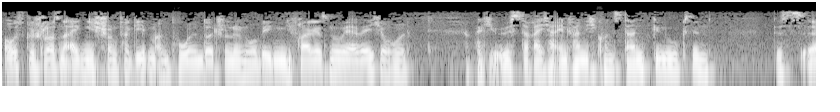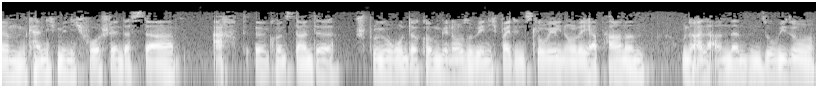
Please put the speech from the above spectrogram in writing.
ausgeschlossen eigentlich schon vergeben an Polen, Deutschland und Norwegen. Die Frage ist nur, wer welche holt. Weil die Österreicher einfach nicht konstant genug sind. Das ähm, kann ich mir nicht vorstellen, dass da acht äh, konstante Sprünge runterkommen, genauso wenig bei den Slowenen oder Japanern und alle anderen sind sowieso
